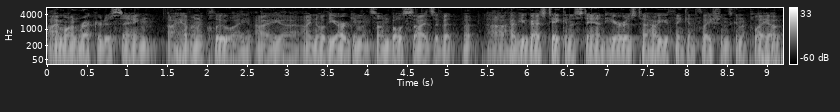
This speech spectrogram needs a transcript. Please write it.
I'm on record as saying I haven't a clue. I I, uh, I know the arguments on both sides of it, but uh, have you guys taken a stand here as to how you think inflation is going to play out?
